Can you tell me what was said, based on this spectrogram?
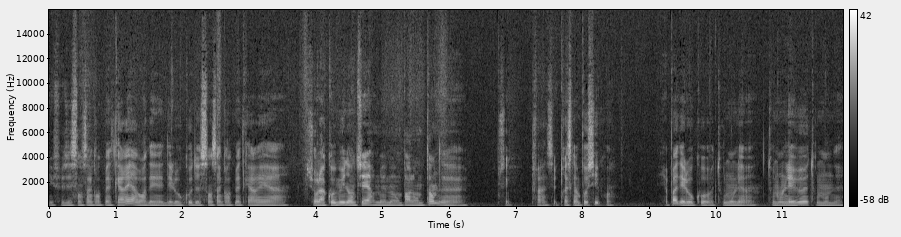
il faisait 150 mètres carrés, avoir des, locaux de 150 mètres carrés euh, sur la commune entière, même en parlant de tente, euh, c'est enfin, c'est presque impossible. Il n'y a pas des locaux, tout le, monde, les- tout le monde les veut, tout le monde.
